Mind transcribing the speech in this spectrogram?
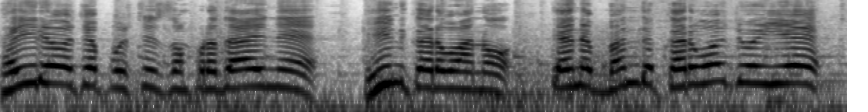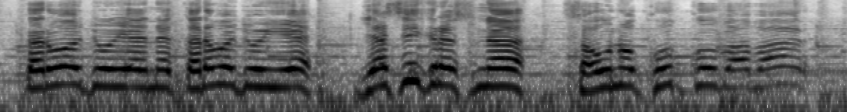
થઈ રહ્યો છે પુષ્ટિ સંપ્રદાયને હીન કરવાનો, તેને બંધ કરવો જોઈએ કરવો જોઈએ અને કરવો જોઈએ. જય શ્રી કૃષ્ણ. સૌનો ખૂબ ખૂબ આભાર.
